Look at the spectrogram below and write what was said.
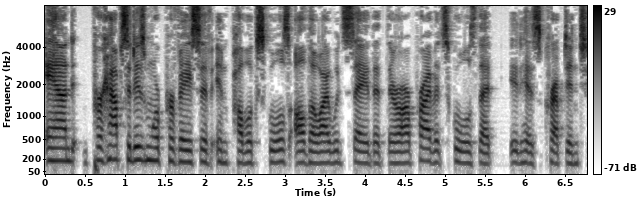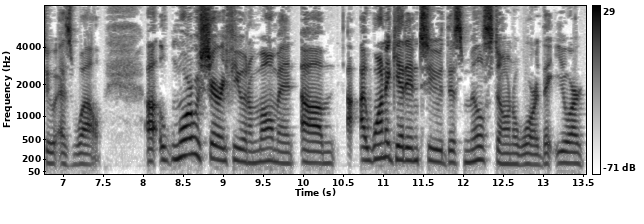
and perhaps it is more pervasive in public schools, although I would say that there are private schools that it has crept into as well. Uh, more with Sheri Few in a moment. Um, I want to get into this Millstone Award that you are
